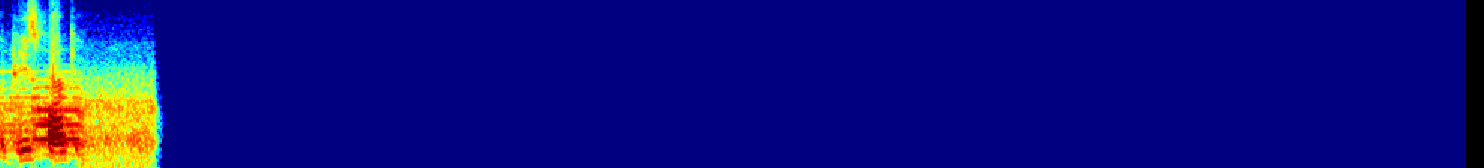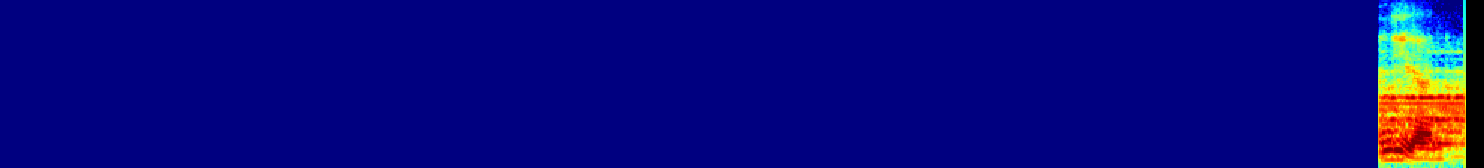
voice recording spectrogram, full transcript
The Peace Park In the end,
